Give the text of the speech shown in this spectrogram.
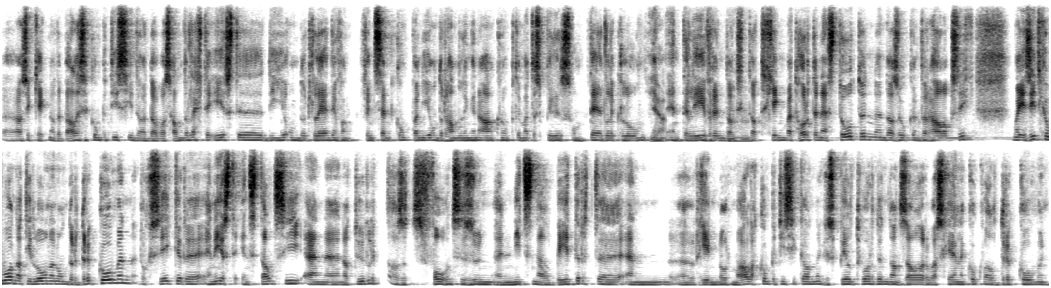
uh, als ik kijk naar de Belgische competitie, dat, dat was Anderlecht de eerste die onder leiding van Vincent Company onderhandelingen aanknoopte met de spelers om tijdelijk loon ja. in, te leveren. Dat, mm-hmm. dat ging met horten en stoten en dat is ook een verhaal op zich. Maar je ziet gewoon dat die lonen onder druk komen, toch zeker uh, in eerste instantie. En natuurlijk, als het volgend seizoen niet snel betert en er geen normale competitie kan gespeeld worden, dan zal er waarschijnlijk ook wel druk komen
